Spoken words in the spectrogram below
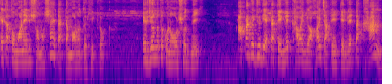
এটা তো মনের সমস্যা, এটা একটা মনোদৈহিক রোগ। এর জন্য তো কোনো ওষুধ নেই। আপনাকে যদি একটা ট্যাবলেট খাওয়াই দেওয়া হয় যে আপনি এই ট্যাবলেটটা খান,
